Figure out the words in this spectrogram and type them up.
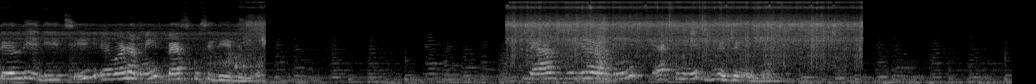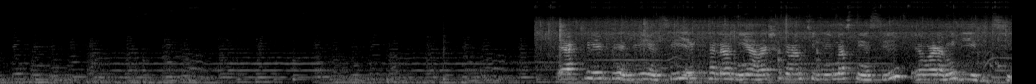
তেল দিয়ে দিয়েছি, এবার আমি পেঁয়াজ কুচি দিয়ে দিব। পেঁয়াজ দিলে আমি এক মিনিট ভেজে নেব। এক মিনিট ভেজে নিয়েছি এখানে আমি আড়াইশো গ্রাম চিংড়ি মাছ নিয়েছি, এবার আমি দিয়ে দিচ্ছি।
